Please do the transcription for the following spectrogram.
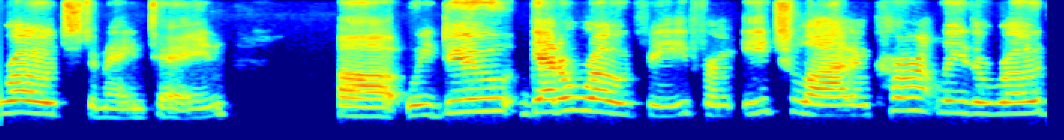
roads to maintain. Uh, we do get a road fee from each lot and currently the road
